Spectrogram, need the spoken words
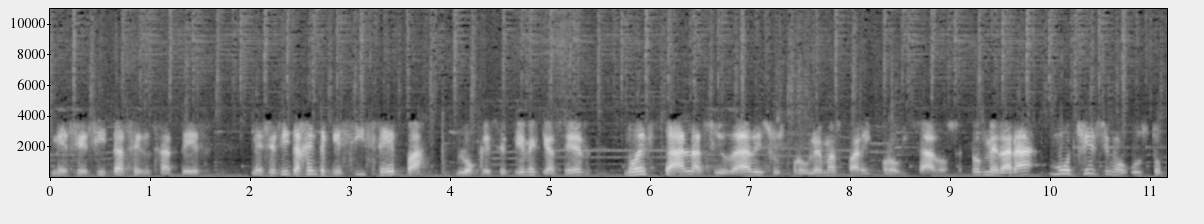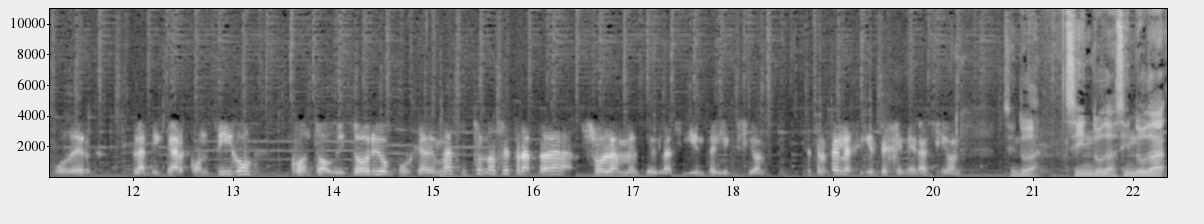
necesita sensatez, necesita gente que sí sepa lo que se tiene que hacer. No está la ciudad y sus problemas para improvisados. Entonces me dará muchísimo gusto poder platicar contigo, con tu auditorio, porque además esto no se trata solamente de la siguiente elección, se trata de la siguiente generación. Sin duda, sin duda, sin duda.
